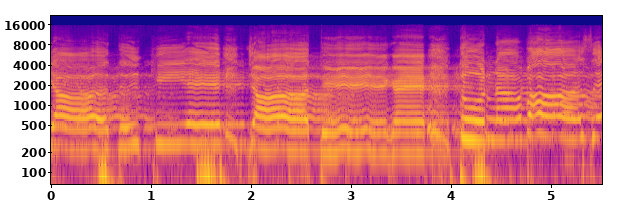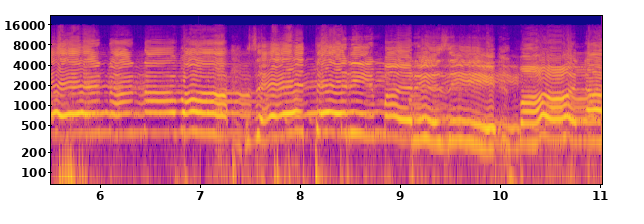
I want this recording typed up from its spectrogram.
याद किए, जाते गए। तू नवाजे, न नवाजे तेरी मर्ज़ी, मौला।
